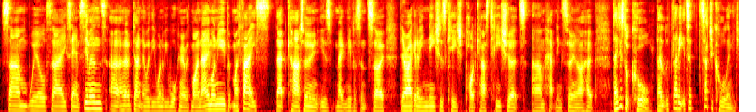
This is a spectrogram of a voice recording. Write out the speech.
Some will say Sam Simmons. Uh, I don't know whether you want to be walking around with my name on you, but my face, that cartoon, is magnificent. So there are going to be Niche as Quiche podcast T-shirts um, happening soon. I hope they just look cool. They look bloody. It's a, such a cool image.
